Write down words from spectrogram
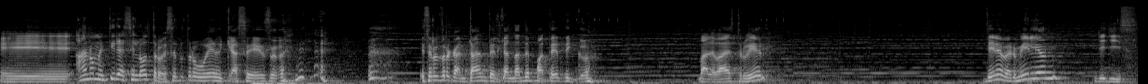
Eh... Ah, no, mentira, es el otro. Es el otro güey el que hace eso. es el otro cantante, el cantante patético. Vale, va a destruir. Tiene Vermilion. GG's.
